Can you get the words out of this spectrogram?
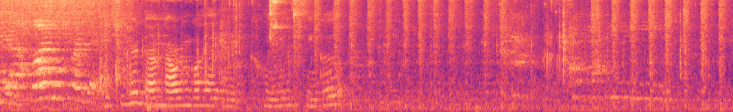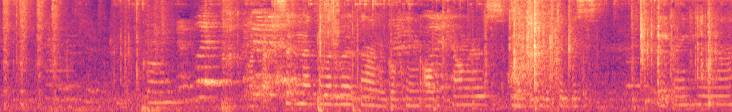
Yeah. Final for this. Dishes are done. Now we're gonna go ahead and clean the sink up. Let that sit in there for a little bit. Then I'm gonna go clean all the counters. Gonna do the kid just ate right here.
